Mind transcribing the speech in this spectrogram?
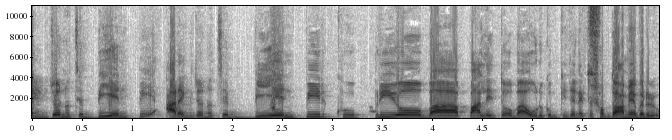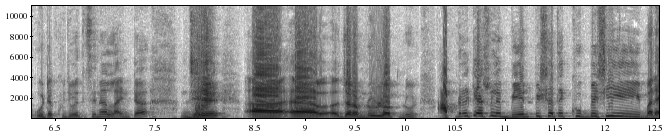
একজন হচ্ছে বিএনপি আরেকজন হচ্ছে বিএনপির খুব প্রিয় বা পালিত বা ওরকম কি যেন একটা শব্দ, আমি আবার ওইটা খুঁজে পাইতেছি না লাইনটা, যে জনাব নুরুল হক নূর। আপনার কি আসলে বিএনপির সাথে খুব বেশি মানে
